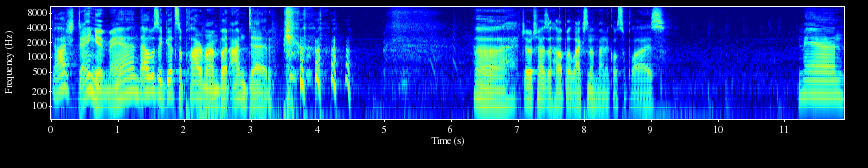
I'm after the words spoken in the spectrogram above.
Gosh dang it, man. That was a good supply run, but I'm dead. uh, Joe tries to help but lacks enough medical supplies. Man.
